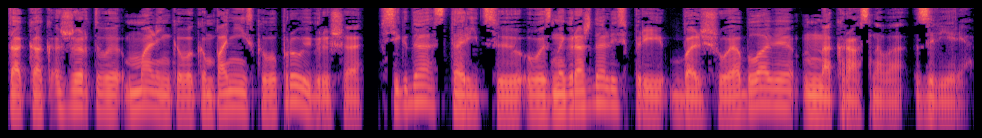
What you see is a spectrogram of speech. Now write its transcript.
так как жертвы маленького компанейского проигрыша всегда старицею вознаграждались при большой облаве на красного зверя.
